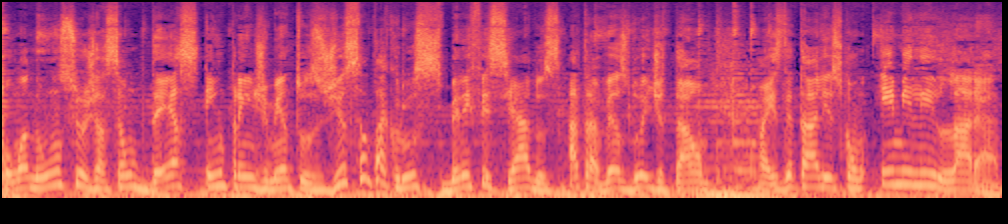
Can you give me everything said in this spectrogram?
Com o anúncio, já são 10 empreendimentos de Santa Cruz beneficiados através do edital. Mais detalhes com Emily Lara.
